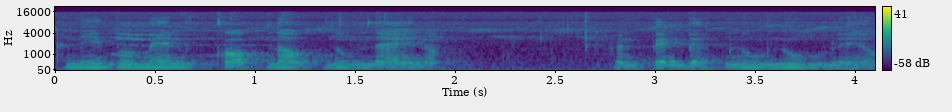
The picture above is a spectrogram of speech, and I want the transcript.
อันนี้โบแมนกรอบนอกนุ่มในเนาะ มันเป็นแบบนุ่มๆแล้ว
